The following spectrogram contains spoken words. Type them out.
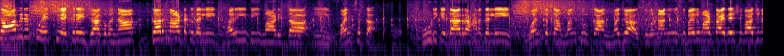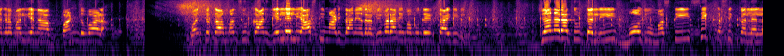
ಸಾವಿರಕ್ಕೂ ಹೆಚ್ಚು ಎಕರೆ ಜಾಗವನ್ನ ಕರ್ನಾಟಕದಲ್ಲಿ ಖರೀದಿ ಮಾಡಿದ್ದ ಈ ವಂಚಕ. ಹೂಡಿಕೆದಾರರ ಹಣದಲ್ಲಿ ವಂಚಕ ಮನ್ಸೂರ್ ಖಾನ್ ಮಜಾ. ಸುವರ್ಣ ನ್ಯೂಸ್ ಬಯಲು ಮಾಡ್ತಾ ಇದೆ ಶಿವಾಜಿನಗರ ಮಲ್ಯನ ಬಂಡವಾಳ. ವಂಚಕ ಮನ್ಸೂರ್ ಖಾನ್ ಎಲ್ಲೆಲ್ಲಿ ಆಸ್ತಿ ಮಾಡಿದ್ದಾನೆ ಅದರ ವಿವರ ನಿಮ್ಮ ಮುಂದೆ ಇಡ್ತಾ ಇದ್ದೀವಿ. ಜನರ ದುಡ್ಡಲ್ಲಿ ಮೋಜು ಮಸ್ತಿ, ಸಿಕ್ಕ ಸಿಕ್ಕಲ್ಲೆಲ್ಲ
